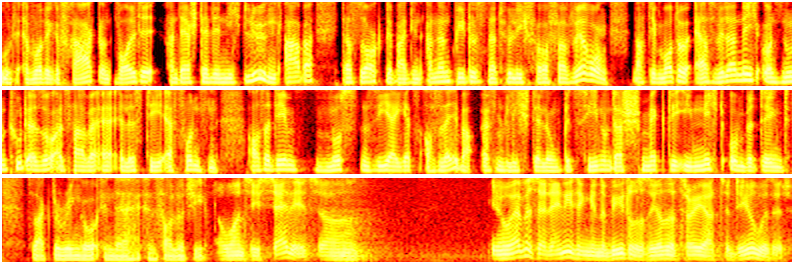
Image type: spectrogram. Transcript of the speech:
Gut, er wurde gefragt und wollte an der Stelle nicht lügen, aber das sorgte bei den anderen Beatles natürlich für Verwirrung. Nach dem Motto, erst will er nicht und nun tut er so, als habe er LSD erfunden. Außerdem mussten sie ja jetzt auch selber öffentlich Stellung beziehen und das schmeckte ihnen nicht unbedingt, sagte Ringo in der Anthology. Once he said it, uh, you know, whoever said anything in the Beatles, the other three had to deal with it.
